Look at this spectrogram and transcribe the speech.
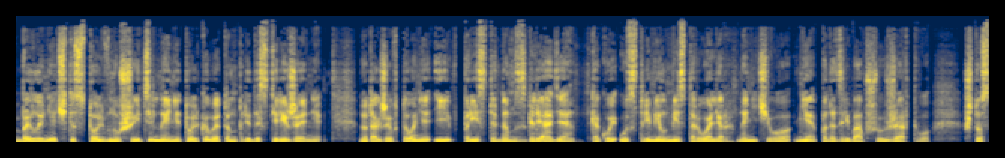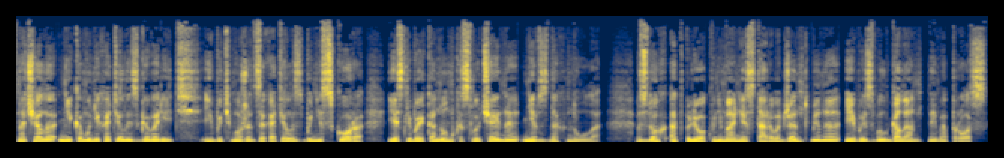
Было нечто столь внушительное не только в этом предостережении, но также в тоне и в пристальном взгляде, какой устремил мистер Уэллер на ничего не подозревавшую жертву, что сначала никому не хотелось говорить, и, быть может, захотелось бы не скоро, если бы экономка случайно не вздохнула. Вздох отвлек внимание старого джентльмена и вызвал галантный вопрос.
